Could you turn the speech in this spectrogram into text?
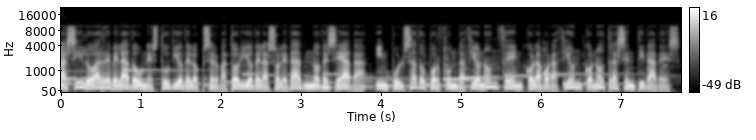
Así lo ha revelado un estudio del Observatorio de la Soledad No Deseada, impulsado por Fundación 11 en colaboración con otras entidades.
